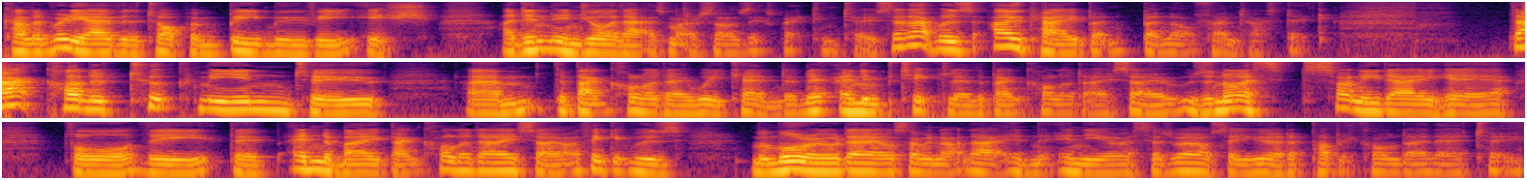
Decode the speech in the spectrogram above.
kind of really over the top and B movie ish. I didn't enjoy that as much as I was expecting to. So that was okay, but but not fantastic. That kind of took me into um, the bank holiday weekend, and, and in particular the bank holiday. So it was a nice sunny day here for the the end of May bank holiday. So I think it was Memorial Day or something like that in in the US as well. So you had a public holiday there too.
